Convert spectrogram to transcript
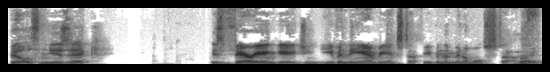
Bill's music is very engaging. Even the ambient stuff, even the minimal stuff. Right.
